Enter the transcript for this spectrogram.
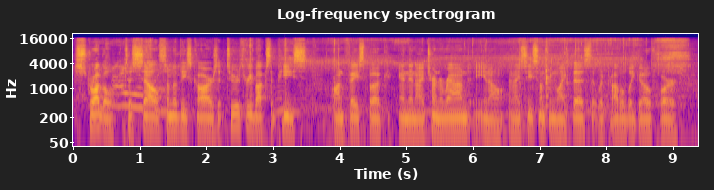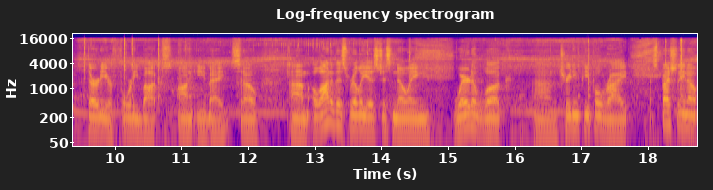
struggle to sell some of these cars at two or three bucks a piece on Facebook and then I turn around you know and I see something like this that would probably go for 30 or 40 bucks on eBay. So um, a lot of this really is just knowing where to look um, treating people right especially you know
